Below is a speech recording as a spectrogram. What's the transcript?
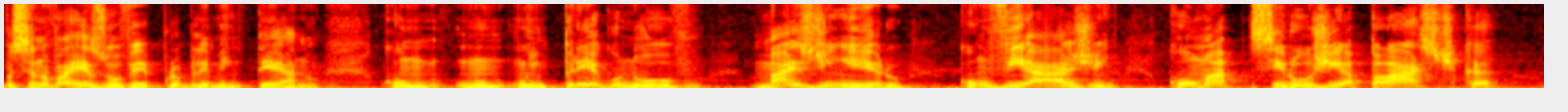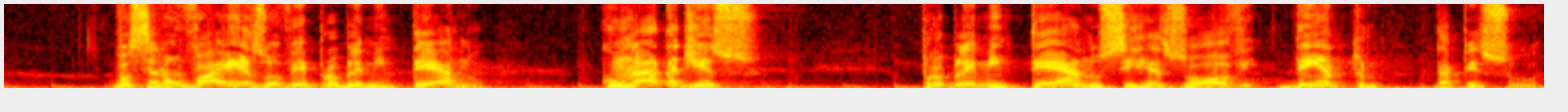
Você não vai resolver problema interno com um, um emprego novo, mais dinheiro, com viagem, com uma cirurgia plástica. Você não vai resolver problema interno com nada disso. Problema interno se resolve dentro da pessoa.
